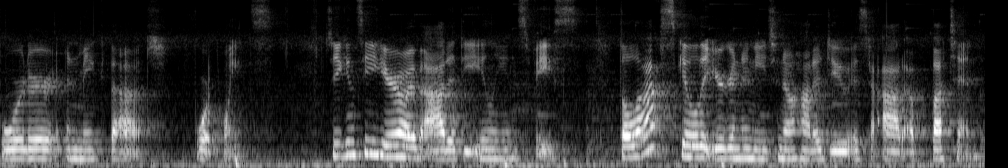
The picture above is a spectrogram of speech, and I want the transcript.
border and make that four points. So you can see here I've added the alien's face. The last skill that you're gonna need to know how to do is to add a button.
